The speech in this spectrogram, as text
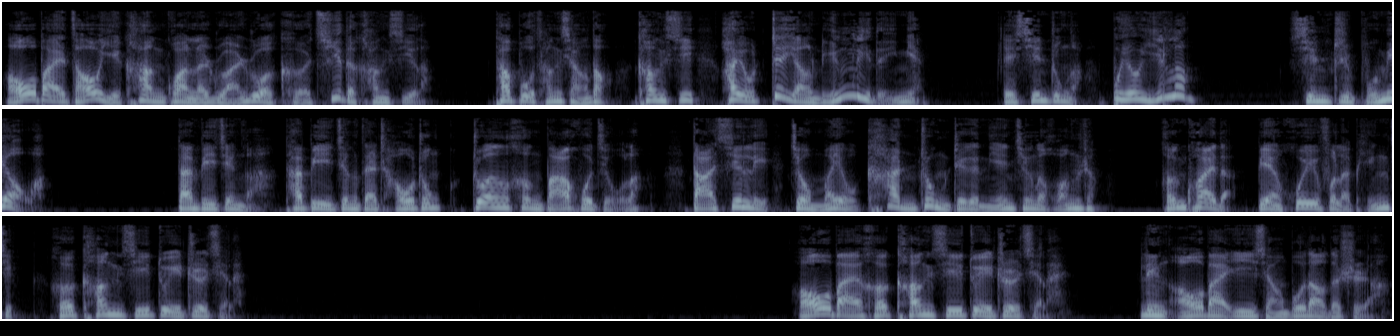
鳌拜早已看惯了软弱可欺的康熙了，他不曾想到康熙还有这样凌厉的一面，这心中啊不由一愣，心知不妙啊。但毕竟啊，他毕竟在朝中专横跋扈久了。打心里就没有看中这个年轻的皇上，很快的便恢复了平静，和康熙对峙起来。鳌拜和康熙对峙起来，令鳌拜意想不到的是啊，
